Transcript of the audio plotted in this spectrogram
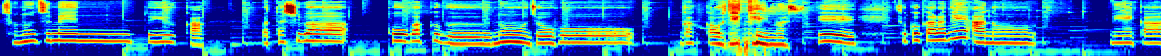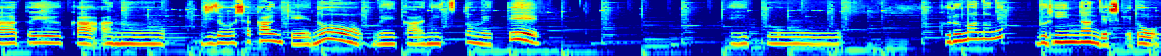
その図面というか私は工学部の情報学科を出ていましてそこからねあのメーカーというかあの自動車関係のメーカーに勤めてえっ、ー、と車のね部品なんですけど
